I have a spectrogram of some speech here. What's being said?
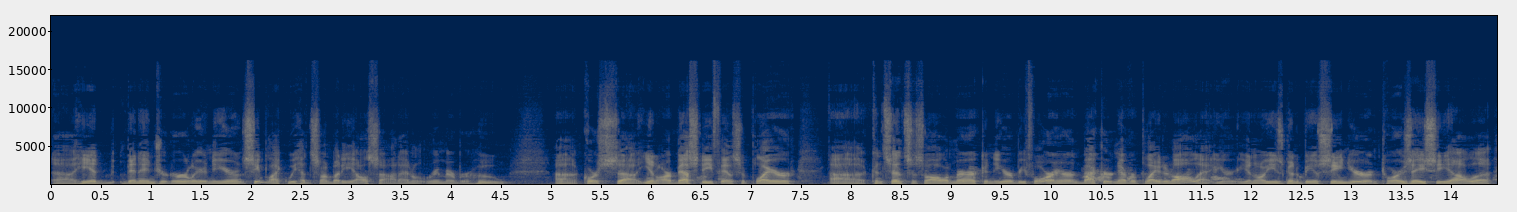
Uh, he had been injured earlier in the year, and it seemed like we had somebody else out. I don't remember who. Uh, of course, uh, you know our best defensive player, uh, consensus All American the year before, Aaron Becker, never played at all that year. You know he's going to be a senior and tore his ACL uh,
